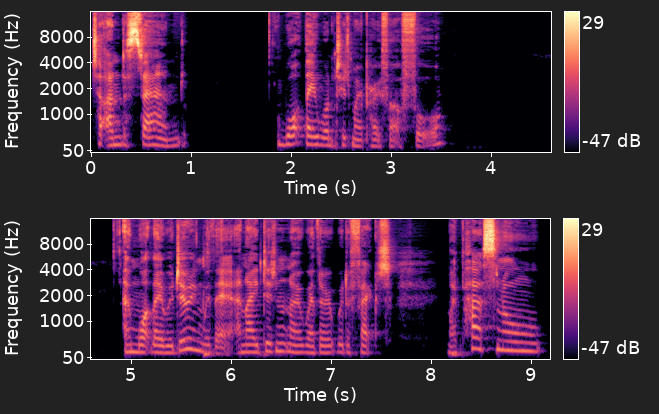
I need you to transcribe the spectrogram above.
to understand what they wanted my profile for and what they were doing with it. And I didn't know whether it would affect my personal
